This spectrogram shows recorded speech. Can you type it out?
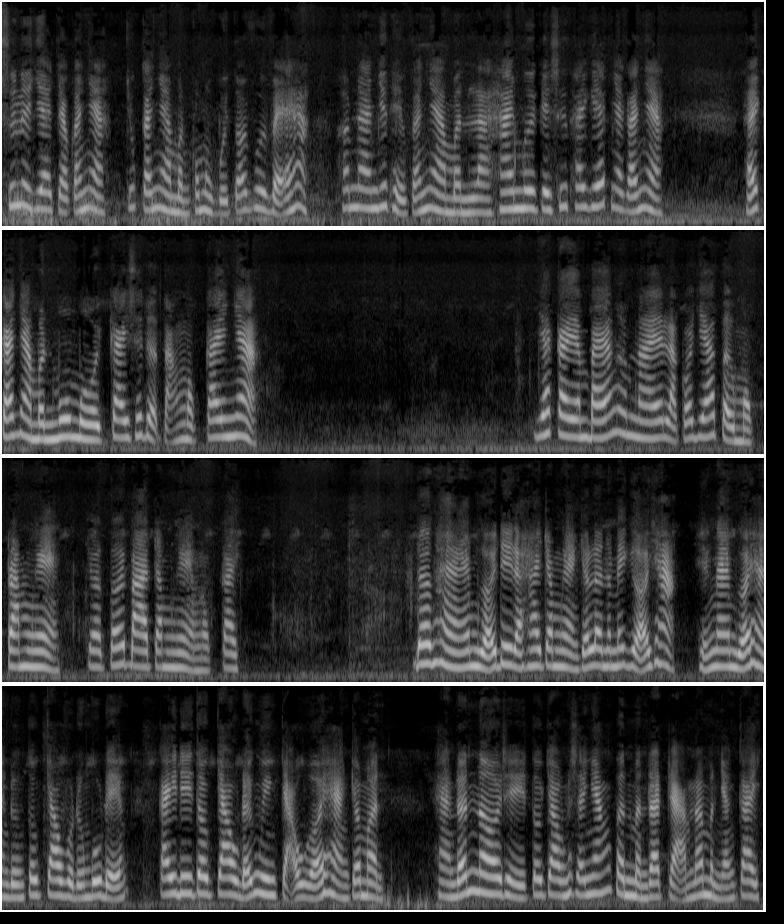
xứ Lê Gia, chào cả nhà. Chúc cả nhà mình có một buổi tối vui vẻ ha. Hôm nay em giới thiệu cả nhà mình là 20 cây sứ thái ghép nha cả nhà. Hãy cả nhà mình mua 10 cây sẽ được tặng một cây nha. Giá cây em bán hôm nay là có giá từ 100 ngàn cho tới 300 ngàn một cây. Đơn hàng em gửi đi là 200 ngàn trở lên em mới gửi ha. Hiện nay em gửi hàng đường Tô Châu và đường Bưu Điện. Cây đi Tô Châu để nguyên chậu gửi hàng cho mình hàng đến nơi thì Tô Châu nó sẽ nhắn tin mình ra trạm đó mình nhận cây.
